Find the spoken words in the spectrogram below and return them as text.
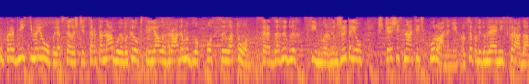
У передмісті Маріуполя в селищі Сартана бойовики обстріляли градами блокпост сил АТО. Серед загиблих сім мирних жителів, ще 16 поранені. Про це повідомляє міськрада.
